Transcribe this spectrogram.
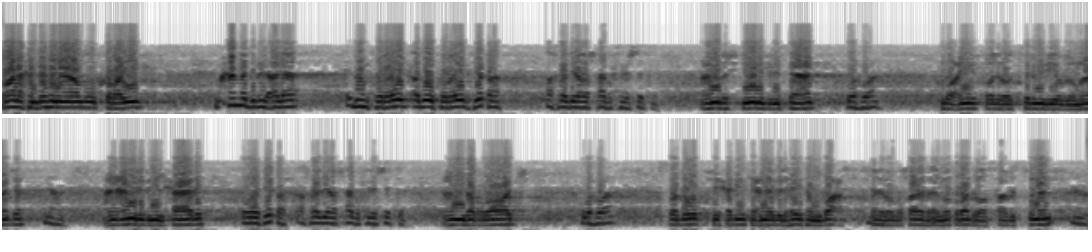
قال حدثنا أبو كريب محمد بن العلاء بن كريب أبو كريب ثقة أخرج له أصحاب كتب الستة. عن رشدين بن سعد وهو ضعيف رجال الترمذي وابن ماجه. نعم. عن عمرو بن الحارث وهو ثقة أخرج له أصحاب كتب الستة. عن دراج وهو صدوق في حديث عن أبي الهيثم ضعف نعم. البخاري المفرد وأصحاب السنن نعم.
